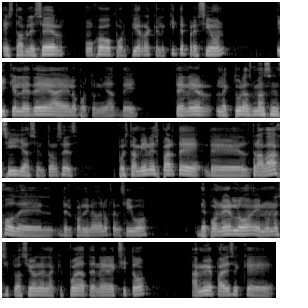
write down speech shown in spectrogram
establecer un juego por tierra que le quite presión y que le dé a él oportunidad de tener lecturas más sencillas. Entonces, pues también es parte del trabajo del, coordinador ofensivo de ponerlo en una situación en la que pueda tener éxito A mí me parece que,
